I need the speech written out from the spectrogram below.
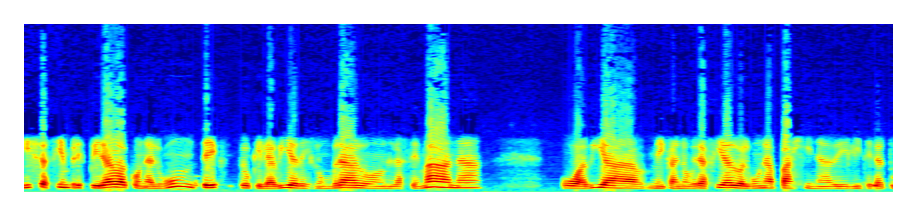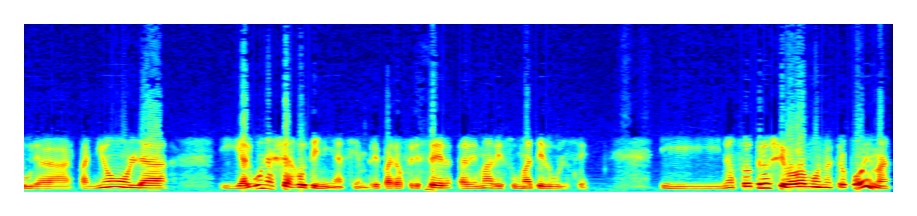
ella siempre esperaba con algún texto que la había deslumbrado en la semana o había mecanografiado alguna página de literatura española y algún hallazgo tenía siempre para ofrecer, además de su mate dulce. Y nosotros llevábamos nuestros poemas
